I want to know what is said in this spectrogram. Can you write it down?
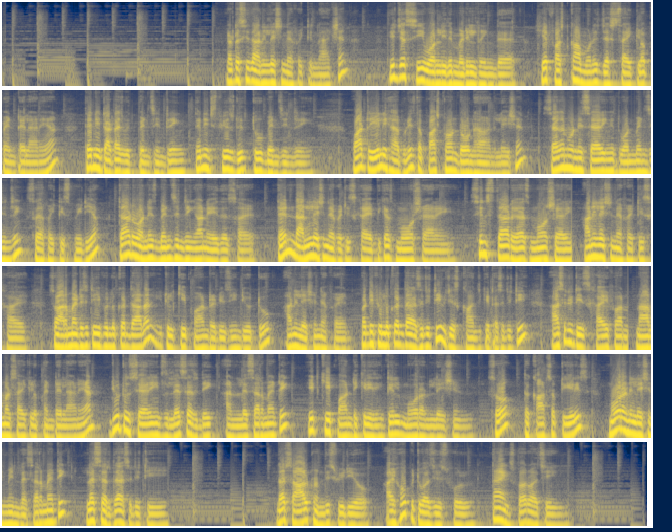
Let us see the annelation effect in action. You just see only the middle ring there. Here first compound is just cyclopentyl anion then it attached with benzene ring. Then it's fused with two benzene ring. What really happened is the first one don't have annelation. Second one is sharing with one benzene ring so effect is medium. Third one is benzene ring on either side. Then the annelation effect is high because more sharing. Since third has more sharing annelation effect is high. So aromaticity if you look at the order it will keep on reducing due to annelation effect. But if you look at the acidity which is conjugate acidity, acidity is high for normal cyclopentyl anion. Due to sharing it's less acidic and less aromatic, it keep on decreasing till more annelation. So the concept here is more annelation means less aromatic, lesser the acidity. That's all from this video. I hope it was useful. Thanks for watching.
